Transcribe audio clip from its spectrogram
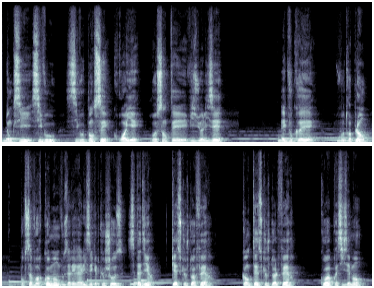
Donc si, vous, si vous pensez, croyez, ressentez visualisez, et que vous créez votre plan pour savoir comment vous allez réaliser quelque chose, c'est-à-dire qu'est-ce que je dois faire, quand est-ce que je dois le faire, quoi précisément,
